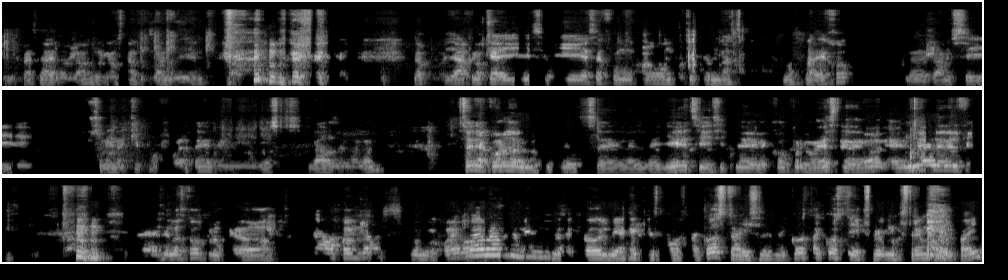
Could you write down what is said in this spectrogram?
En defensa de los Rams, los Rams están jugando bien. Ya creo que ahí sí, ese fue un juego un poquito más, más parejo. Los Rams sí son un equipo fuerte en los dos lados del balón. Estoy de acuerdo en nosotros, el, el de Jets y si te le compro este de hoy, el el del fin. Se los compro, pero no, con Rams como juego. También nos afectó el viaje que es costa a costa, y si es de costa a costa y extremo a extremo del país.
